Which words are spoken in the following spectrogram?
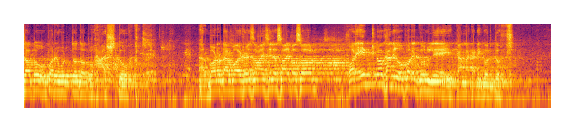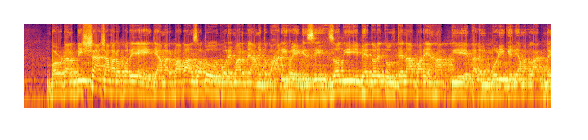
যত উপরে উঠতো তত হাসতো। আর বড়টার বয়স ওই সময় ছিল ছয় বছর। পরে একটুখানি উপরে তুললে কান্নাকাটি করতো। বড়টার বিশ্বাস আমার উপরে যে আমার বাবা যত উপরে মারবে, আমি তো ভারী হয়ে গেছি। যদি ভেতরে তুলতে না পারে হাত দিয়ে, তাহলে আমি পড়ে গেলে আমার লাগবে।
